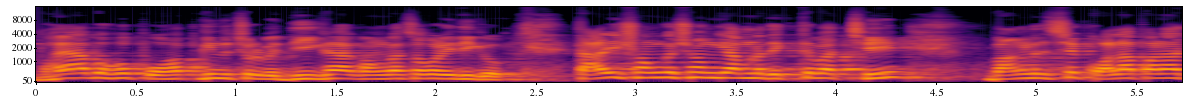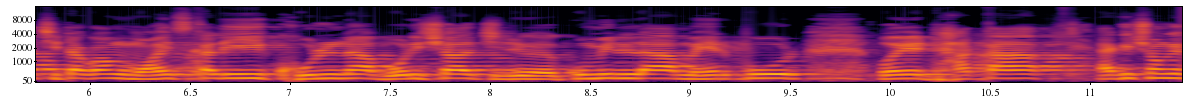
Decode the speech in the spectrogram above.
ভয়াবহ প্রভাব কিন্তু চলবে। দীঘা গঙ্গাসাগর এদিকেও। তারই সঙ্গে সঙ্গে আমরা দেখতে পাচ্ছি বাংলাদেশের কলাপাড়া চিটাগং, মহেশখালী, খুলনা, বরিশাল কুমিল্লা, মেহেরপুর, হয়ে ঢাকা, একই সঙ্গে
